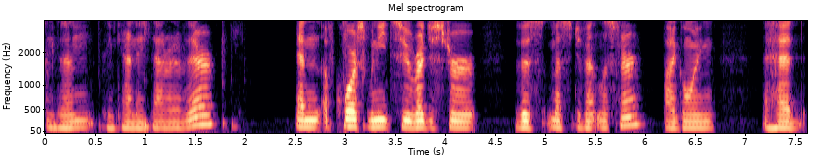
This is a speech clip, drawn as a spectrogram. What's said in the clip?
and then concatenate that right over there. And of course, we need to register this message event listener by going ahead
